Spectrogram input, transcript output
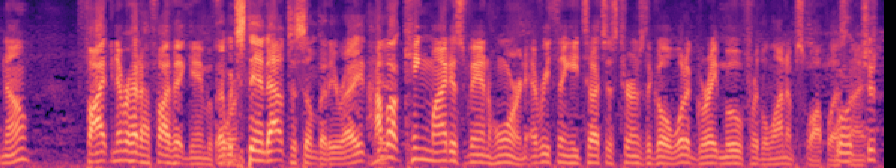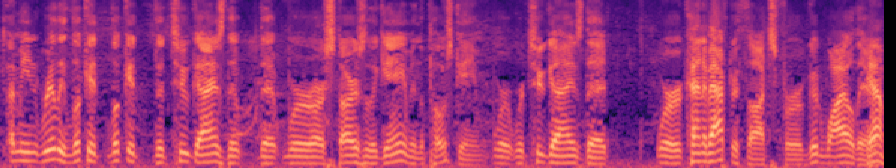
no, five. Never had a five hit game before. That would stand out to somebody, right? How about King Midas Van Horn? Everything he touches turns to gold. What a great move for the lineup swap last Well, night. just I mean, really look at look at the two guys that that were our stars of the game in the post game. Were were two guys that were kind of afterthoughts for a good while there. Yeah.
